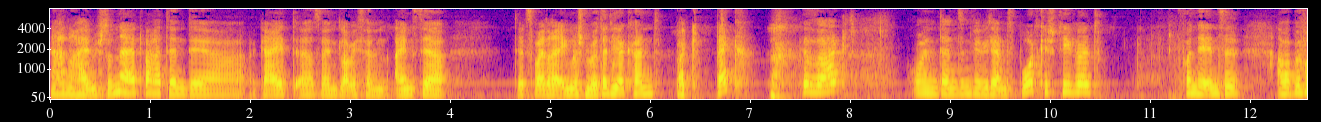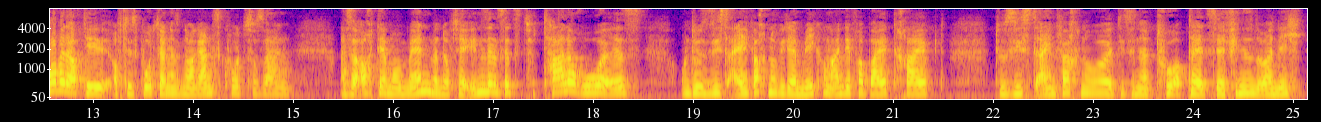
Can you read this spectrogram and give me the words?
nach einer halben Stunde etwa hat dann der Guide äh, sein, glaube ich, sein eins der, der zwei, drei englischen Wörter, die er kannt, Back. Back gesagt. Und dann sind wir wieder ins Boot gestiefelt von der Insel. Aber bevor wir da auf, die, auf das Boot gegangen sind, noch ganz kurz zu sagen, also auch der Moment, wenn du auf der Insel sitzt, totale Ruhe ist und du siehst einfach nur, wie der Mekong an dir vorbeitreibt. Du siehst einfach nur diese Natur, ob da jetzt Delfine sind oder nicht.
